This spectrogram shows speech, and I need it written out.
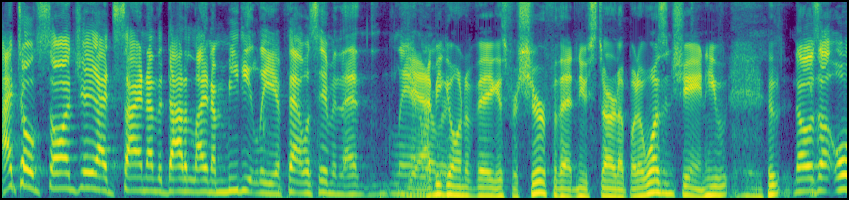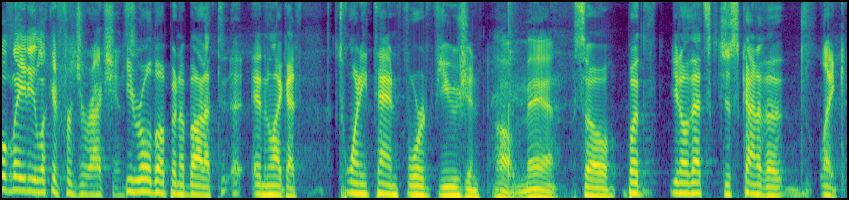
I told Sonjay I'd sign on the dotted line immediately if that was him in that Land Yeah, I'd be going to Vegas for sure for that new startup, but it wasn't Shane. He No, it was an old lady looking for directions. he rolled up in about a in like a 2010 Ford Fusion. Oh man. So, but you know that's just kind of the like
